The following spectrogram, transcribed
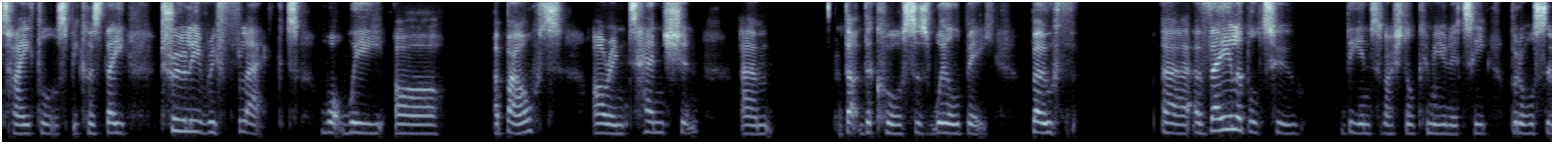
titles because they truly reflect what we are about, our intention, um, that the courses will be both uh, available to the international community, but also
